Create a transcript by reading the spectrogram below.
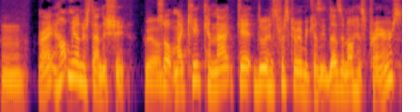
Right? Help me understand this shit. Yeah. So my kid cannot get do his first communion because he doesn't know his prayers.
